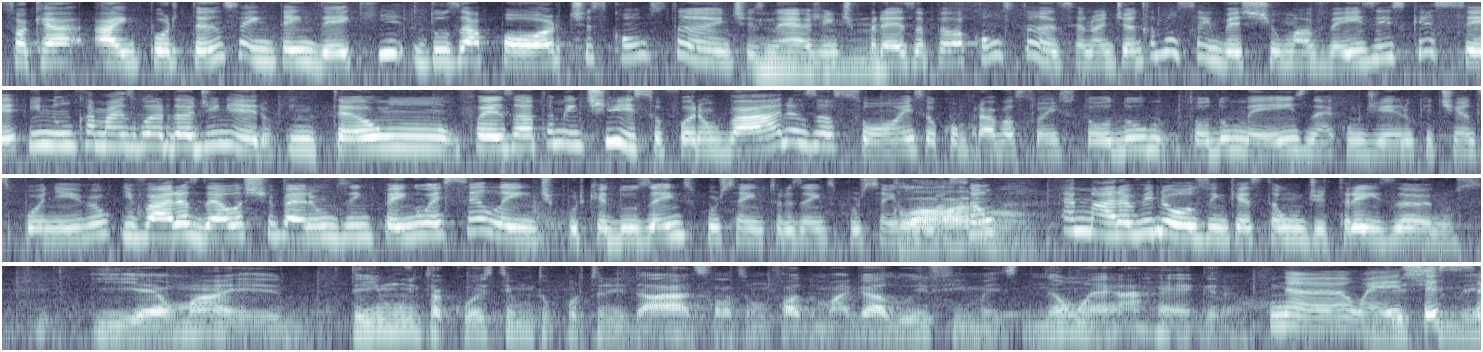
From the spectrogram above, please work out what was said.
Só que a, a importância é entender que dos aportes constantes, né? A gente preza pela constância. Não adianta você investir uma vez e esquecer e nunca mais guardar dinheiro. Então, foi exatamente isso. Foram várias ações, eu comprava ações todo, todo mês, né, com dinheiro que tinha disponível, e várias delas tiveram um desempenho excelente, porque 200%, 300% uma Claro. ação é maravilhoso em questão de três anos. E é uma. é- Tem muita coisa, tem muita oportunidade, sei lá, todo mundo fala do Magalu, enfim, mas não é a regra. Não, é Investimento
